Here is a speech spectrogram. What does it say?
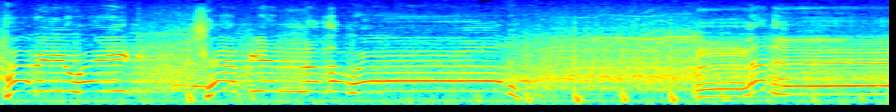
heavyweight champion of the world, Lennox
